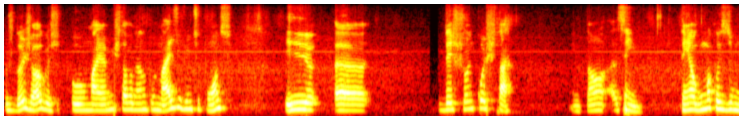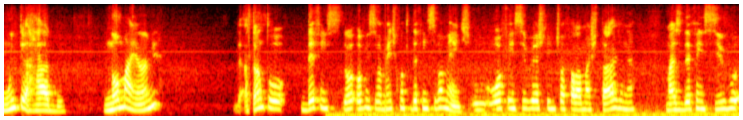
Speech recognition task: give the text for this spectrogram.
os dois jogos, o Miami estava ganhando por mais de 20 pontos e uh, deixou encostar. Então, assim, tem alguma coisa de muito errado no Miami, tanto ofensivamente quanto defensivamente. O, o ofensivo eu acho que a gente vai falar mais tarde, né? Mas o defensivo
